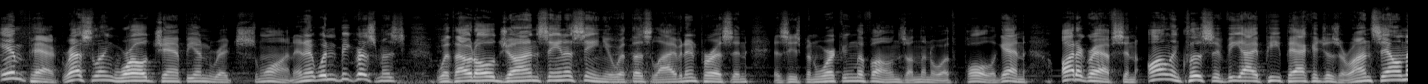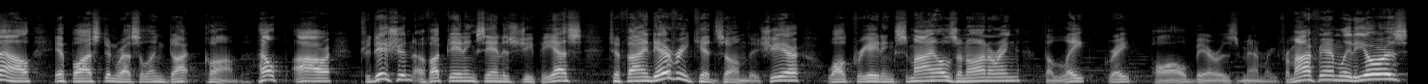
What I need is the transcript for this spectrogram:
Impact Wrestling World Champion Rich Swann. And it wouldn't be Christmas without old John Cena Sr. with us live and in person as he's been working the phones on the North Pole. Again, autographs and all inclusive VIP packages are on sale now at bostonwrestling.com. Help our tradition of updating Santa's GPS to find every kid's home this year while creating smiles and honoring the late, great Paul Bearer's memory. From our family to yours,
